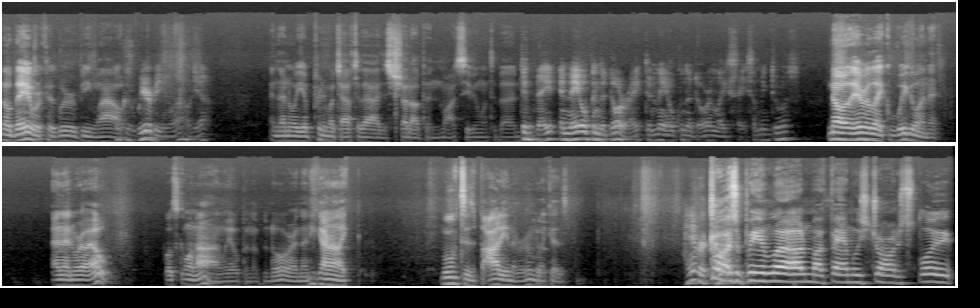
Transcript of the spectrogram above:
no, they were because we were being loud, because we were being loud. Yeah. And then we pretty much after that I just shut up and watched TV and went to bed. Did they? And they opened the door, right? Didn't they open the door and like say something to us? No, they were like wiggling it, and then we're like, oh, what's going on? We opened up the door, and then he kind of like moved his body in the room like his I never. guys are being loud and my family's trying to sleep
